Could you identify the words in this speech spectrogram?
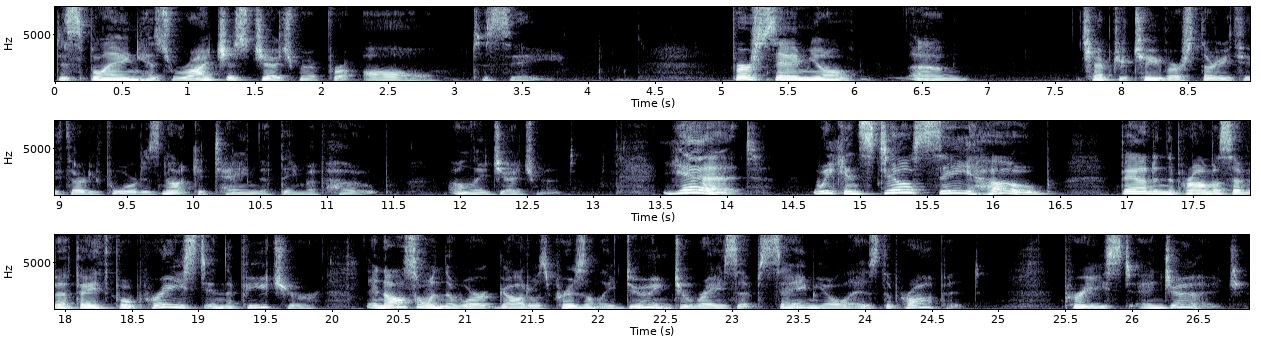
displaying his righteous judgment for all to see. 1 Samuel um, chapter 2, verse 30 through 34 does not contain the theme of hope, only judgment. Yet, we can still see hope found in the promise of a faithful priest in the future, and also in the work God was presently doing to raise up Samuel as the prophet, priest, and judge.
